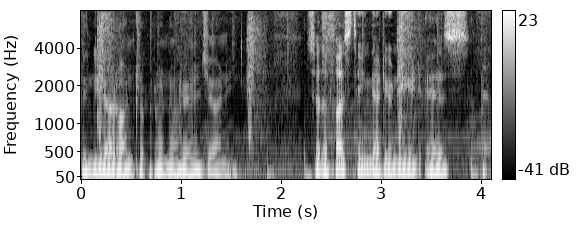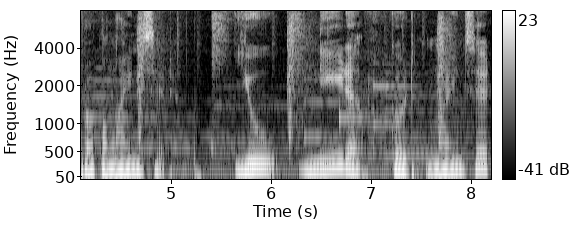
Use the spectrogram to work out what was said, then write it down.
in your entrepreneurial journey. So the first thing that you need is a proper mindset you need a good mindset,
